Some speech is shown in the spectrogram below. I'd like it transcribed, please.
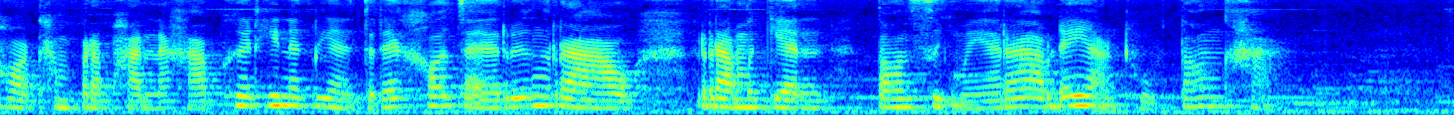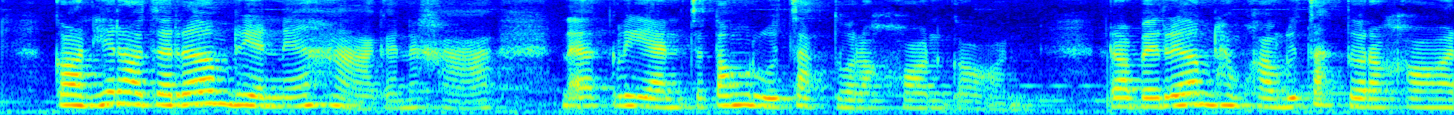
ถอดคำประพันธ์นะคะ เพื่อที่นักเรียนจะได้เข้าใจเรื่องราว รามเกียรติ์ตอนศึกมายราบได้อย่างถูกต้องค่ะ ก่อนที่เราจะเริ่มเรียนเนื้อหากันนะคะ นักเรียนจะต้องรู้จักตัวละครก่อน เราไปเริ่มทำความรู้จักตัวละคร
